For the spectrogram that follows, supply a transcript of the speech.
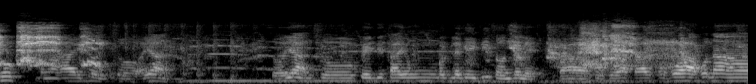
cook, mga idol. So, ayan. So, ayan. So, pwede tayong maglagay dito. Ang dali. Pa, kukuha, tayo, kukuha ako ng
